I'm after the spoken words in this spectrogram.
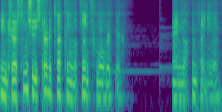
Interesting. She started collecting the flint from over here. And nothing finding them.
